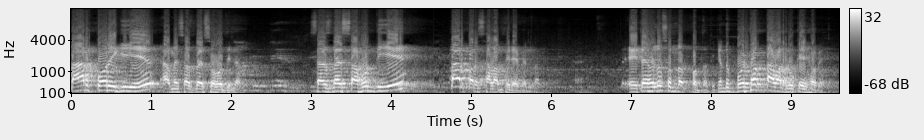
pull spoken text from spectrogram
তারপরে গিয়ে আমি সাজদায় সহ দিলাম। সাজদায় সাহুর দিয়ে তারপরে সালাম ফিরে ফেললাম। এটা হলো সুন্নত পদ্ধতি। কিন্তু বৈঠক টাওয়ার রুকেই হবে।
